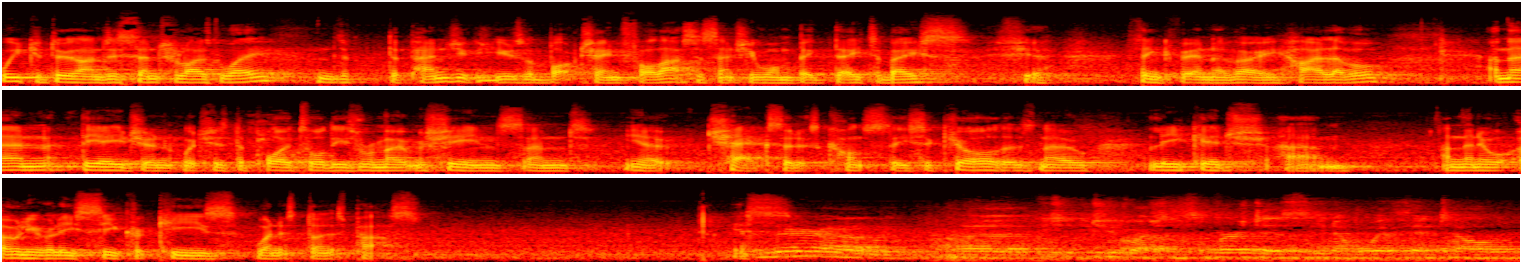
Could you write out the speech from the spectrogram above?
We could do that in a decentralized way. It depends. You could use a blockchain for that. It's essentially one big database if you think of it in a very high level. And then the agent, which is deployed to all these remote machines and you know checks that it's constantly secure, there's no leakage, um, and then it will only release secret keys when it's done its pass. Yes. Is there um, uh, two questions? The first is, you know, with Intel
